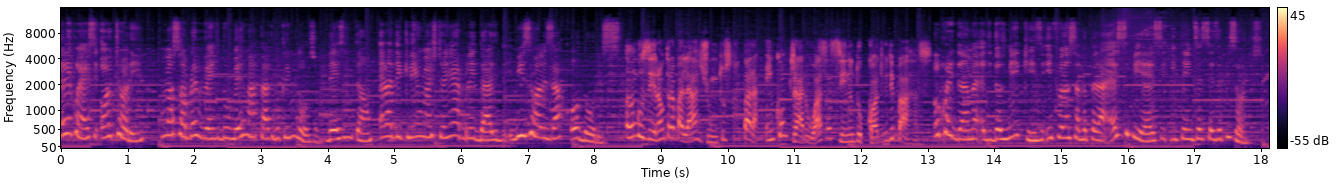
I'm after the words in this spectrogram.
Ele conhece Oitorin, uma sobrevivente do mesmo ataque do criminoso. Desde então, ela adquire uma estranha habilidade de visualizar odores. Ambos irão trabalhar juntos para encontrar o assassino do Código de Barras. O Koidama é de 2015 e foi lançado pela SBS e tem 16 episódios.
